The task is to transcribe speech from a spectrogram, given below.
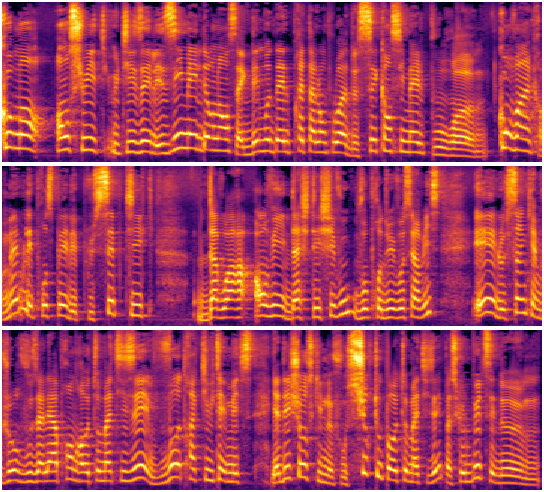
comment ensuite utiliser les emails de relance avec des modèles prêts à l'emploi de séquences email pour euh, convaincre même les prospects les plus sceptiques d'avoir envie d'acheter chez vous vos produits et vos services. Et le cinquième jour, vous allez apprendre à automatiser votre activité. Mais il y a des choses qu'il ne faut surtout pas automatiser parce que le but c'est de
